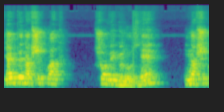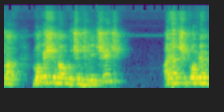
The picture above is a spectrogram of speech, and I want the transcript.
jakby na przykład człowiek rósł, nie? I na przykład mogę się nauczyć liczyć, a ja ci powiem,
